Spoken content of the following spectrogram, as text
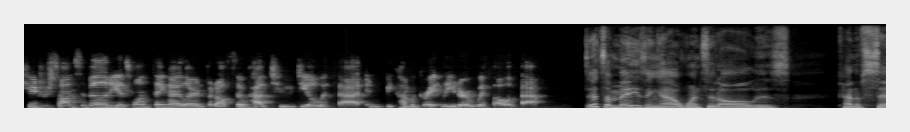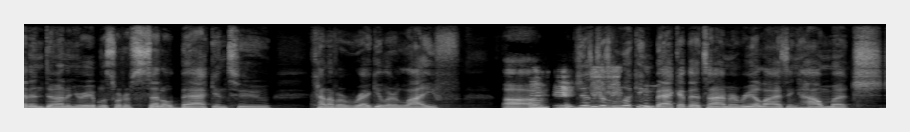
huge responsibility is one thing I learned, but also how to deal with that and become a great leader with all of that. It's amazing how once it all is kind of said and done and you're able to sort of settle back into kind of a regular life. Uh, mm-hmm. just, just looking back at that time and realizing how much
